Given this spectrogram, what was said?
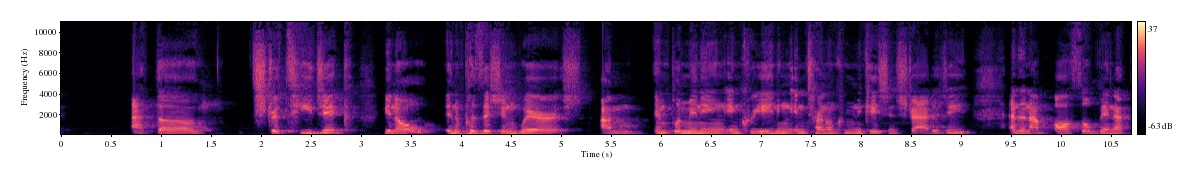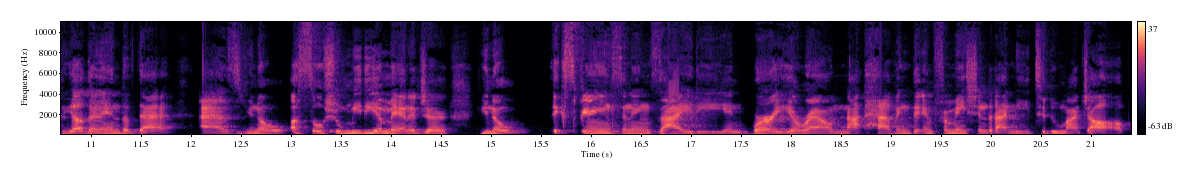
at the strategic, you know, in a position where I'm implementing and creating internal communication strategy. And then I've also been at the other end of that as, you know, a social media manager, you know, experiencing anxiety and worry around not having the information that I need to do my job.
